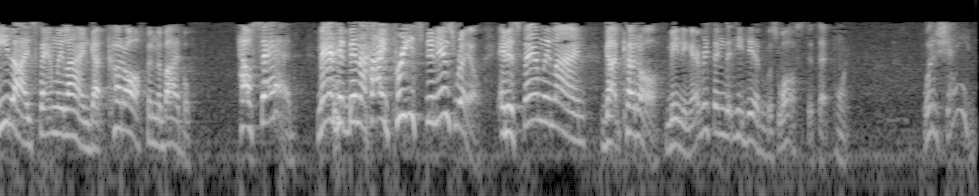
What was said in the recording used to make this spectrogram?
Eli's family line got cut off in the Bible. How sad. Man had been a high priest in Israel, and his family line got cut off, meaning everything that he did was lost at that point. What a shame.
